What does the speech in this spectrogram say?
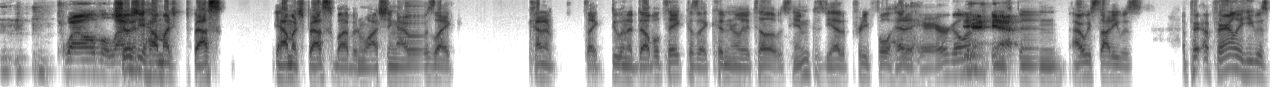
12, 11. Shows you how much bas- how much basketball I've been watching. I was like, kind of like doing a double take because I couldn't really tell it was him because he had a pretty full head of hair going. Yeah. Been, I always thought he was apparently he was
